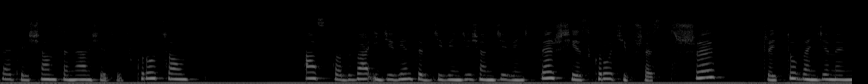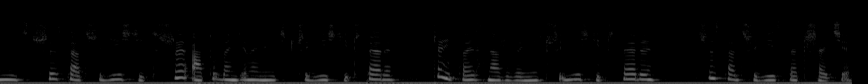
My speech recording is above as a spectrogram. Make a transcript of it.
Te tysiące nam się tu skrócą a 102 i 999 też się skróci przez 3, czyli tu będziemy mieć 333, a tu będziemy mieć 34, czyli to jest nasz wynik 34, 333.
